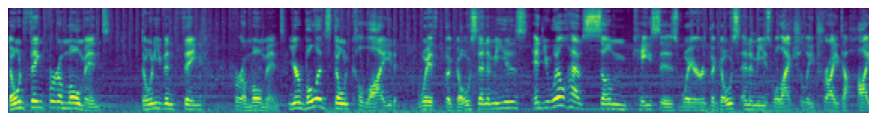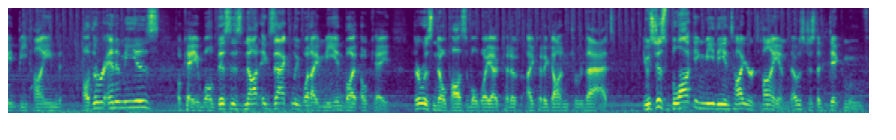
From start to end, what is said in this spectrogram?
Don't think for a moment. Don't even think for a moment. Your bullets don't collide with the ghost enemies, and you will have some cases where the ghost enemies will actually try to hide behind other enemies. Okay, well this is not exactly what I mean, but okay, there was no possible way I could have I could have gotten through that. He was just blocking me the entire time. That was just a dick move.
